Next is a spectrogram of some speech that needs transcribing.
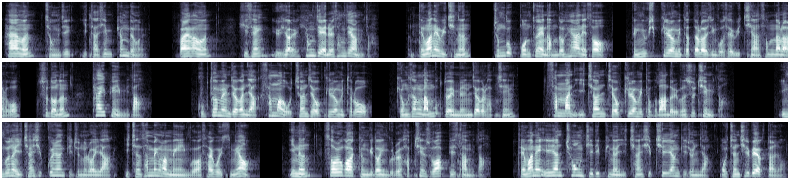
하양은 정직, 이타심, 평등을, 빨강은 희생, 유혈, 형제를 상징합니다. 대만의 위치는 중국 본토의 남동 해안에서 160km 떨어진 곳에 위치한 섬나라로 수도는 타이페이입니다. 국토 면적은 약 3만 5천 제곱킬로미터로 경상남북도의 면적을 합친 3만 2천 제곱킬로미터보다 넓은 수치입니다. 인구는 2019년 기준으로 약 2,300만 명의 인구가 살고 있으며 이는 서울과 경기도 인구를 합친 수와 비슷합니다. 대만의 1년 총 GDP는 2017년 기준 약 5,700억 달러,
